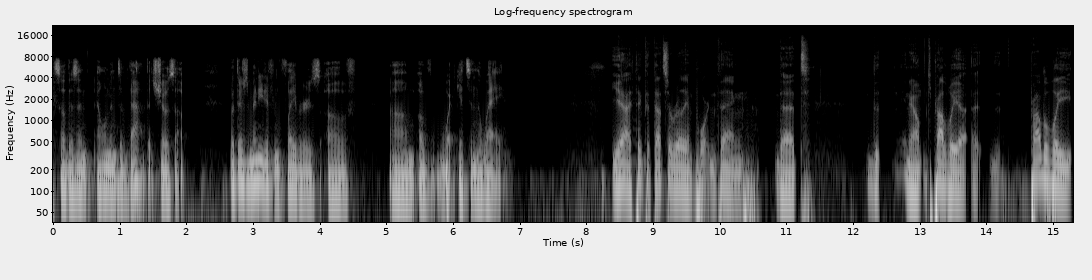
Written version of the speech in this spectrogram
So there's an element of that that shows up. But there's many different flavors of um, of what gets in the way. Yeah, I think that that's a really important thing that the, you know, it's probably a, a, probably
